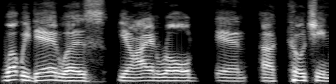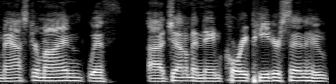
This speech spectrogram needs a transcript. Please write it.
what we did was, you know, I enrolled in a coaching mastermind with a gentleman named Corey Peterson, who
